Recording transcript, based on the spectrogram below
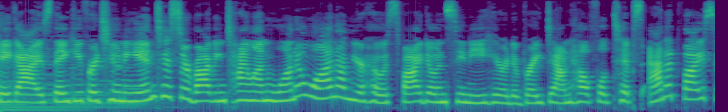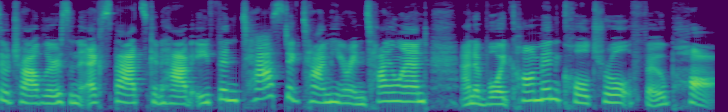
Hey guys, thank you for tuning in to Surviving Thailand 101. I'm your host, Fido and Sini, here to break down helpful tips and advice so travelers and expats can have a fantastic time here in Thailand and avoid common cultural faux pas.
